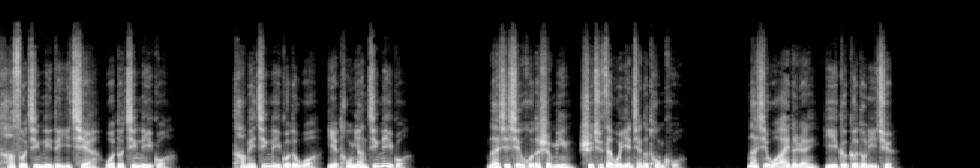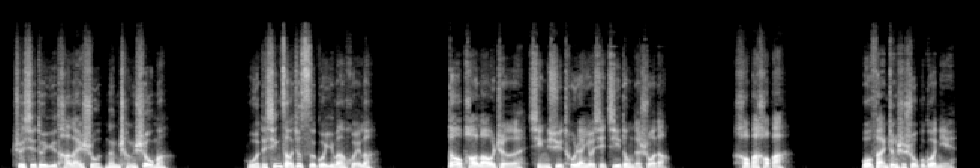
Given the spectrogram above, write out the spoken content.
他所经历的一切我都经历过，他没经历过的我也同样经历过。那些鲜活的生命失去在我眼前的痛苦，那些我爱的人一个个都离去，这些对于他来说能承受吗？我的心早就死过一万回了。道袍老者情绪突然有些激动的说道：“好吧，好吧，我反正是说不过你。”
